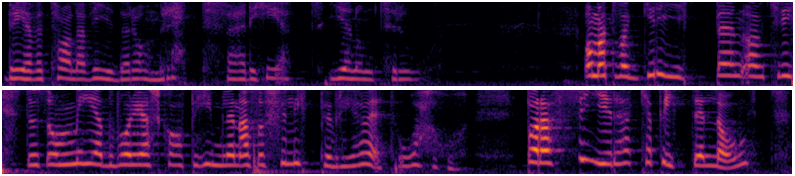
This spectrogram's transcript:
Brevet talar vidare om rättfärdighet genom tro. Om att vara gripen av Kristus och medborgarskap i himlen. Alltså Filipperbrevet, wow! Bara fyra kapitel långt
